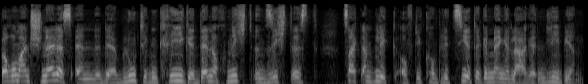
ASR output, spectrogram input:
Warum ein schnelles Ende der blutigen Kriege dennoch nicht in Sicht ist, zeigt ein Blick auf die komplizierte Gemengelage in Libyen.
